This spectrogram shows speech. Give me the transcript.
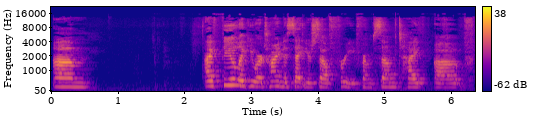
Um I feel like you are trying to set yourself free from some type of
